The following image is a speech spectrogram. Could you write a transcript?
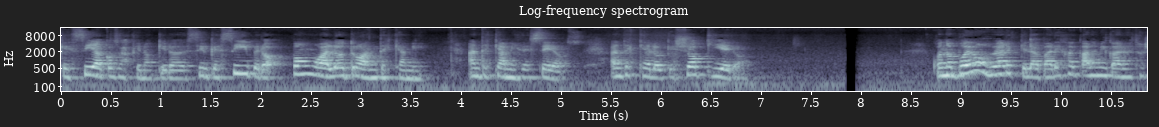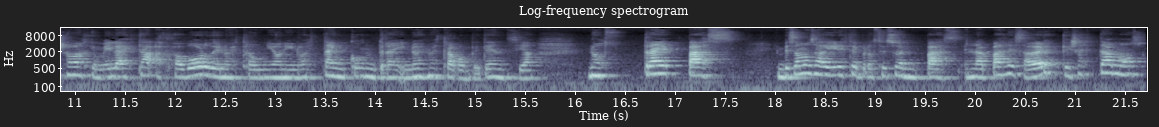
que sí a cosas que no quiero decir que sí, pero pongo al otro antes que a mí antes que a mis deseos, antes que a lo que yo quiero. Cuando podemos ver que la pareja kármica de nuestra llama gemela está a favor de nuestra unión y no está en contra y no es nuestra competencia, nos trae paz. Empezamos a vivir este proceso en paz, en la paz de saber que ya estamos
